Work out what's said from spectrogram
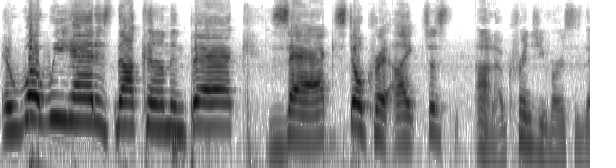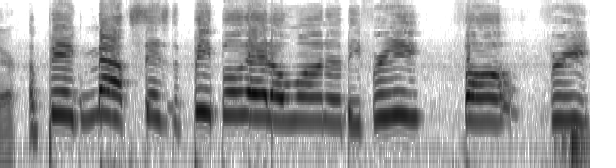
and what we had is not coming back. Zach. Still crit like just I don't know, cringy verses there. A big mouth says the people that don't wanna be free Fall free.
